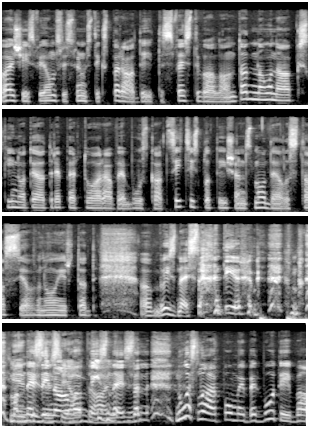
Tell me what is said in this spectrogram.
vai šīs filmas vispirms tiks parādītas festivālā un tad nonāks kinoteātra repertuārā, vai būs kāds cits izplatīšanas modelis, tas jau nu, ir tad uh, biznesa tie ir man nezināma biznesa noslēpumi, bet būtībā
